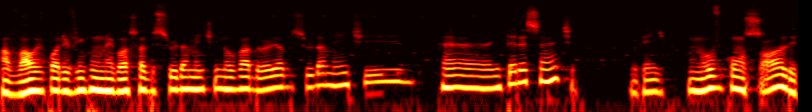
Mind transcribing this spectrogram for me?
a Valve pode vir com um negócio absurdamente inovador e absurdamente é, interessante. Entende? Um novo console,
